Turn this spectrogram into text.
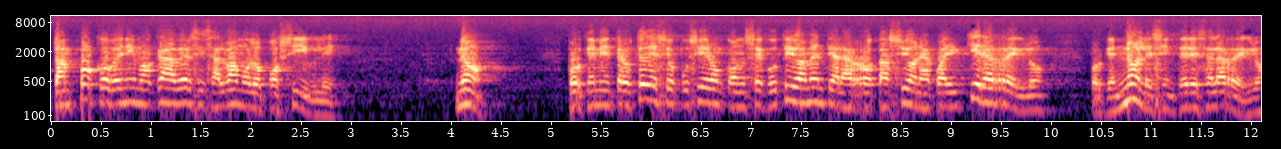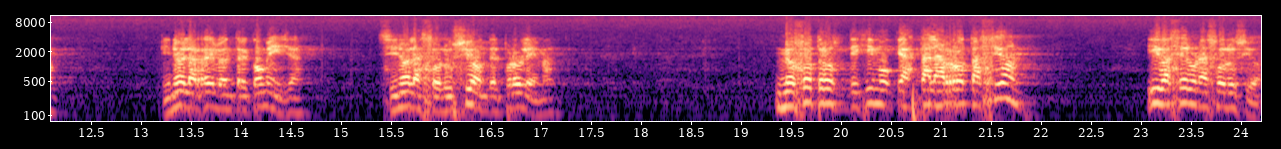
Tampoco venimos acá a ver si salvamos lo posible. No, Porque mientras ustedes se opusieron consecutivamente a la rotación, a cualquier arreglo, porque no les interesa el arreglo, y no el arreglo entre comillas, sino la solución del problema, nosotros dijimos que hasta la rotación iba a ser una solución.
